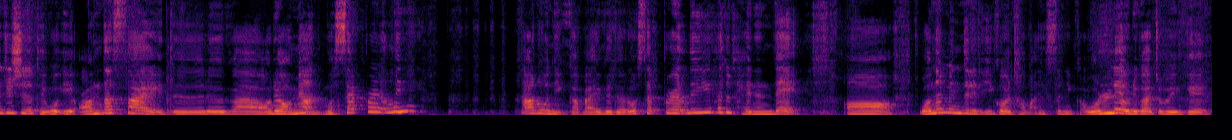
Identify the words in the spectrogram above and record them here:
해주셔도 되고 이 on the side가 어려우면 뭐 separately 따로니까 말 그대로 separately 해도 되는데 어, 원어민들이 이걸 더 많이 쓰니까 원래 우리가 좀 이렇게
